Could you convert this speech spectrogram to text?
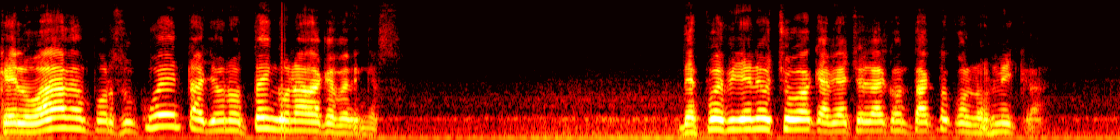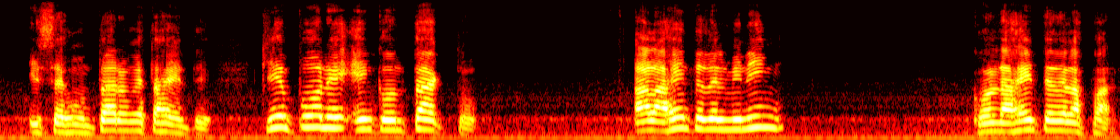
que lo hagan por su cuenta, yo no tengo nada que ver en eso. Después viene Ochoa que había hecho ya el contacto con los NICA y se juntaron esta gente. ¿Quién pone en contacto a la gente del Minin con la gente de la FARC?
